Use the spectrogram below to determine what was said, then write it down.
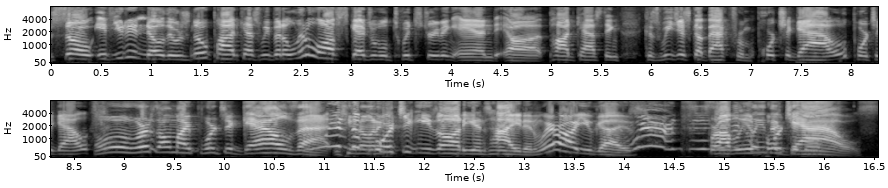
So, if you didn't know, there was no podcast. We've been a little off schedule, Twitch streaming and uh, podcasting, because we just got back from Portugal. Portugal. Oh, where's all my Portugals at? Where's you know the what I- Portuguese audience hiding? Where are you guys? Where Probably in specifically Portugal. The gals.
